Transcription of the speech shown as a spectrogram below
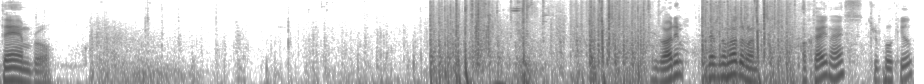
Damn, bro. Got him. There's another one. Okay, nice. Triple kill.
